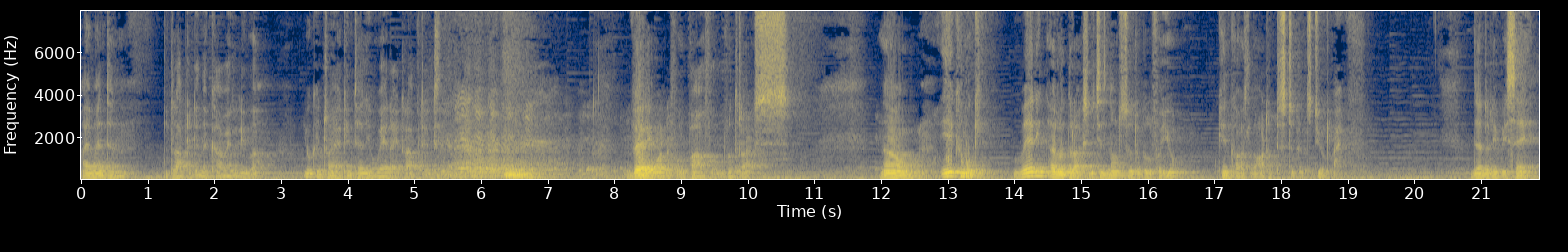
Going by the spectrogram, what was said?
I went and dropped it in the Kaveri river. You can try, I can tell you where I dropped it. Very wonderful, powerful Rudraksh. Now, Ekamukhi, wearing a Rudraksh which is not suitable for you can cause a lot of disturbance to your life. Generally we say,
